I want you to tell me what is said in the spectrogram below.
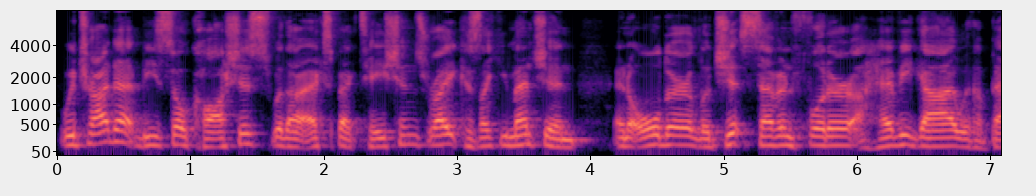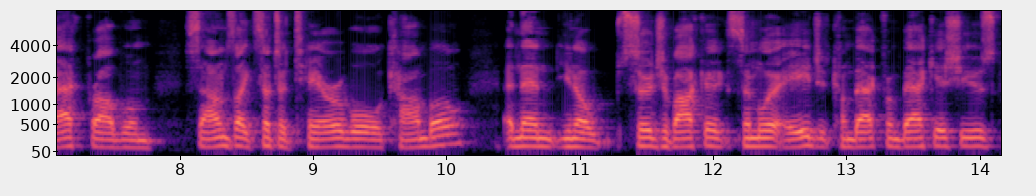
we tried to be so cautious with our expectations, right? Because like you mentioned, an older, legit seven footer, a heavy guy with a back problem sounds like such a terrible combo. And then, you know, Serge Ibaka, similar age, had come back from back issues.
